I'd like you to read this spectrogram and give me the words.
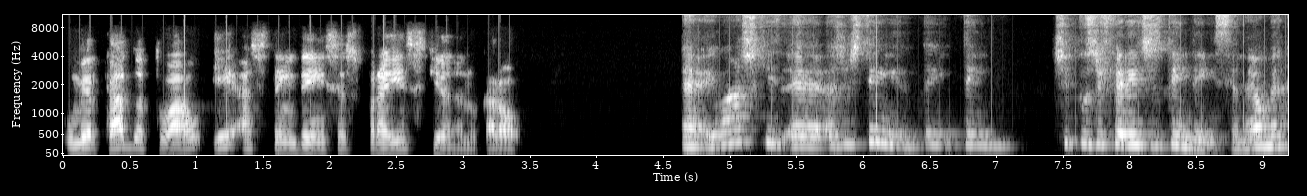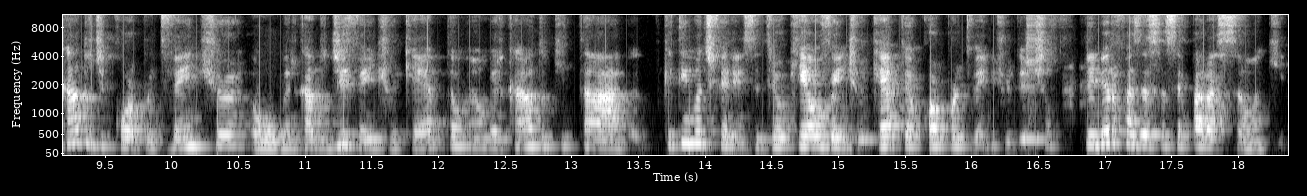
o mercado atual e as tendências para este ano, Carol? É, eu acho que é, a gente tem, tem, tem, tipos diferentes de tendência, né? O mercado de corporate venture, ou o mercado de venture capital, é um mercado que tá, que tem uma diferença entre o que é o venture capital e o corporate venture. Deixa eu primeiro fazer essa separação aqui.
